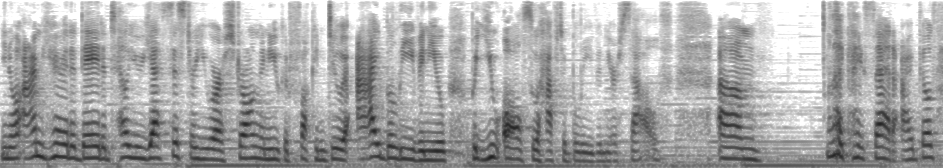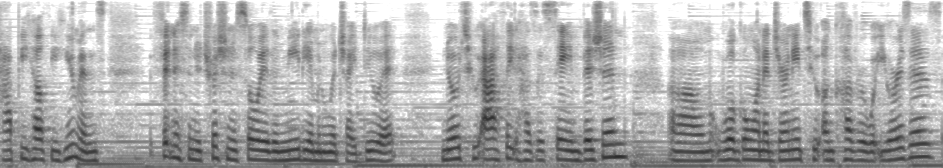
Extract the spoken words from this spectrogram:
You know, I'm here today to tell you yes sister you are strong and you could fucking do it. I believe in you, but you also have to believe in yourself. Um, like I said, I build happy healthy humans. Fitness and nutrition is solely the medium in which I do it. No two athlete has the same vision. Um, we'll go on a journey to uncover what yours is,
